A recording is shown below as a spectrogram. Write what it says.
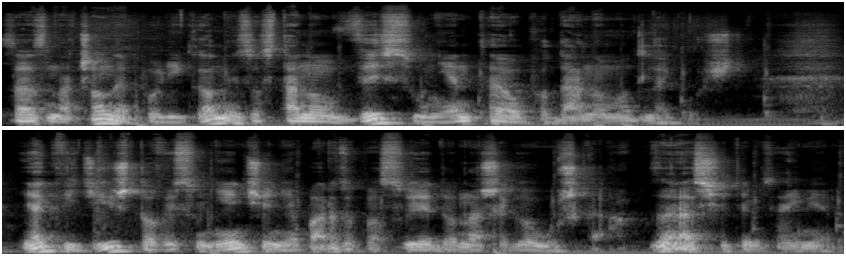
zaznaczone poligony zostaną wysunięte o podaną odległość. Jak widzisz, to wysunięcie nie bardzo pasuje do naszego łóżka. Zaraz się tym zajmiemy.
